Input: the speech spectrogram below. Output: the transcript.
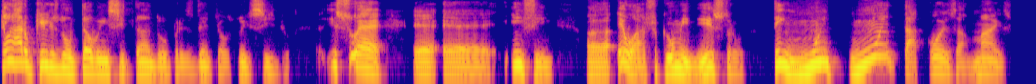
claro que eles não estão incitando o presidente ao suicídio, isso é, é, é enfim, uh, eu acho que o ministro tem muito, muita coisa mais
